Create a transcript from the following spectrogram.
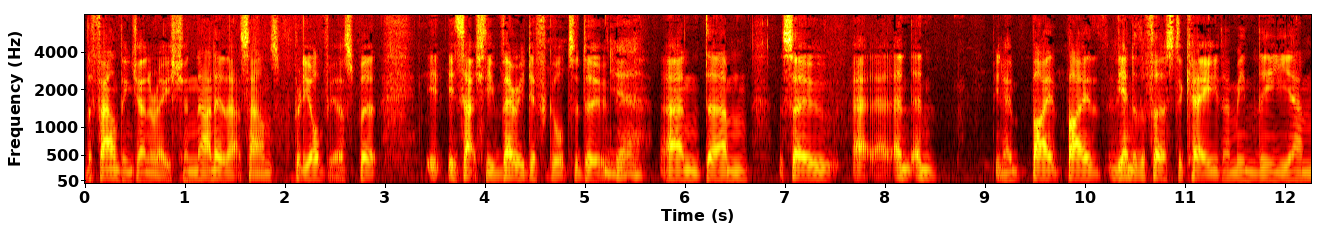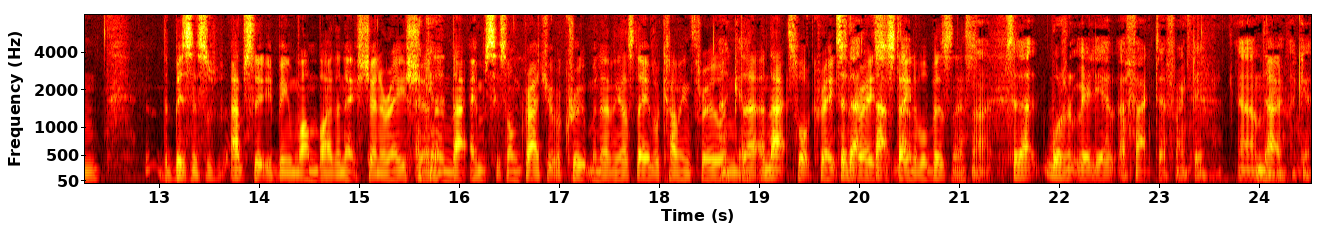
the founding generation. Now, I know that sounds pretty obvious, but it, it's actually very difficult to do. Yeah. And um, so, uh, and, and, you know, by, by the end of the first decade, I mean, the um, the business was absolutely being won by the next generation, okay. and that emphasis on graduate recruitment and everything else, they were coming through, okay. and uh, and that's what creates so that, a very that, sustainable that, business. Right. So that wasn't really a, a factor, frankly. Um, no. Okay.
